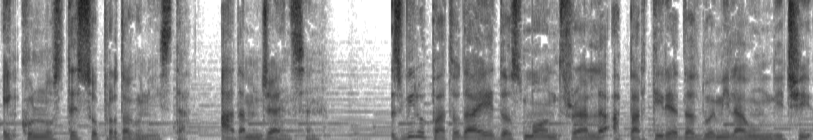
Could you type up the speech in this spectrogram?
e con lo stesso protagonista, Adam Jensen. Sviluppato da Eidos Montreal a partire dal 2011,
